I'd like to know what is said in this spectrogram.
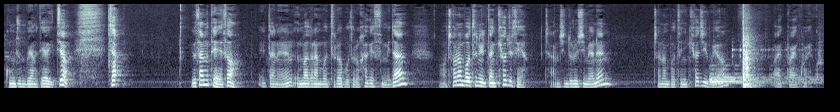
공중부양되어 있죠. 자, 이 상태에서 일단은 음악을 한번 들어보도록 하겠습니다. 어, 전원 버튼을 일단 켜주세요. 잠시 누르시면은 전원 버튼이 켜지고요. 아이쿠 아이쿠 아이쿠.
